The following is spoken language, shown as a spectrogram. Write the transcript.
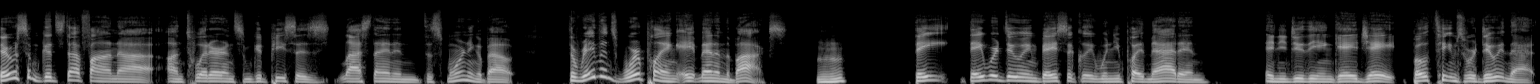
there was some good stuff on uh on Twitter and some good pieces last night and this morning about the Ravens were playing eight men in the box. mm-hmm. They they were doing basically when you play Madden and you do the engage eight, both teams were doing that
